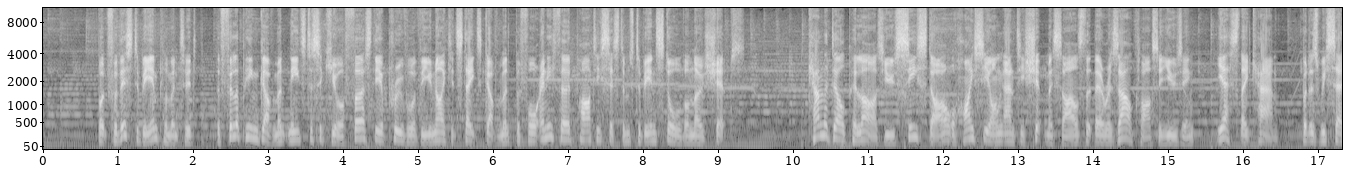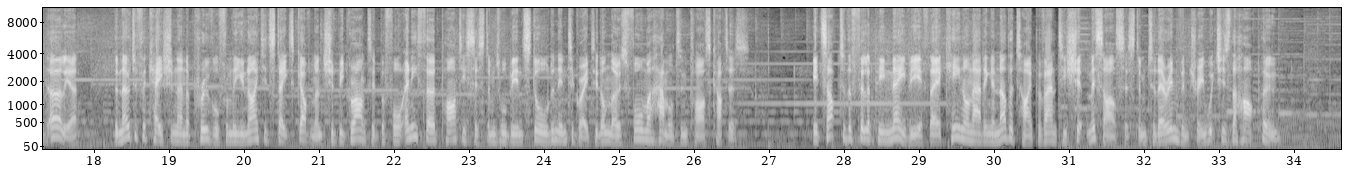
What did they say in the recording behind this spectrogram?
But for this to be implemented, the Philippine government needs to secure first the approval of the United States government before any third-party systems to be installed on those ships. Can the Del Pilars use C-Star or Hyeseong anti-ship missiles that their Rizal class are using? Yes they can, but as we said earlier, the notification and approval from the United States government should be granted before any third-party systems will be installed and integrated on those former Hamilton-class cutters. It's up to the Philippine Navy if they are keen on adding another type of anti-ship missile system to their inventory which is the Harpoon.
